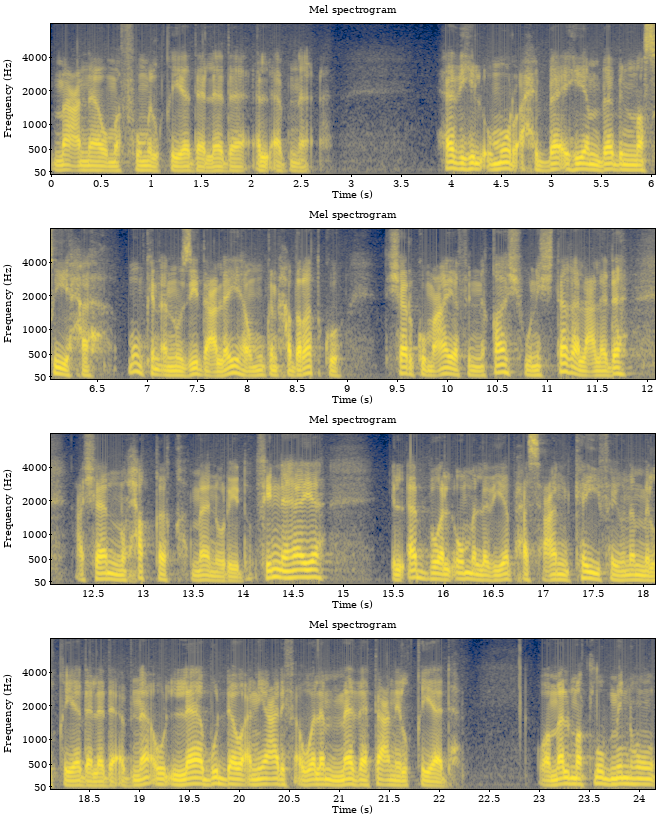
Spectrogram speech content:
معنى ومفهوم القيادة لدى الأبناء؟ هذه الأمور أحبائي هي من باب النصيحة ممكن أن نزيد عليها وممكن حضراتكم تشاركوا معايا في النقاش ونشتغل على ده عشان نحقق ما نريده. في النهاية الأب والأم الذي يبحث عن كيف ينمي القيادة لدى أبنائه لا بد وأن يعرف أولا ماذا تعني القيادة وما المطلوب منه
